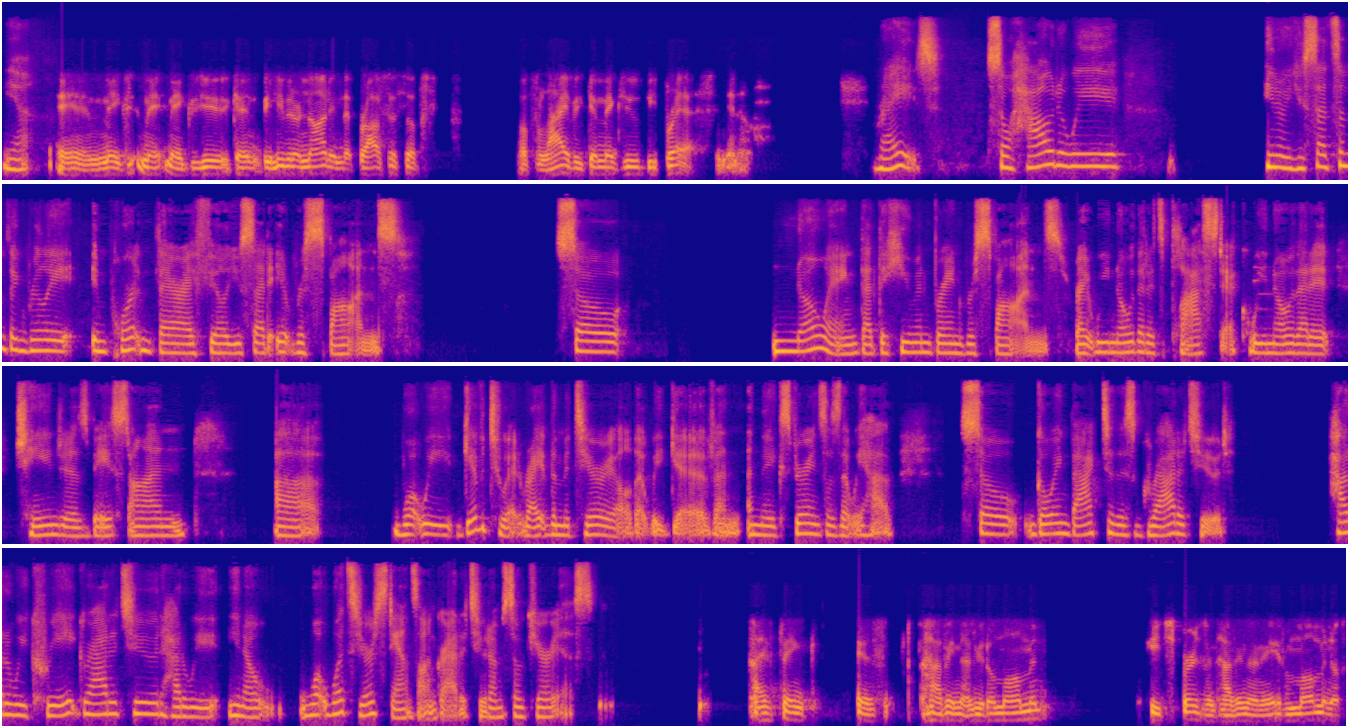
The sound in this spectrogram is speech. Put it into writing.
Yeah, and makes make, makes you can believe it or not in the process of of life. It can make you depressed. You know. Right. So, how do we, you know, you said something really important there. I feel you said it responds. So, knowing that the human brain responds, right? We know that it's plastic, we know that it changes based on uh, what we give to it, right? The material that we give and, and the experiences that we have. So, going back to this gratitude, how do we create gratitude? How do we, you know, what what's your stance on gratitude? I'm so curious. I think is having a little moment, each person having a little moment of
